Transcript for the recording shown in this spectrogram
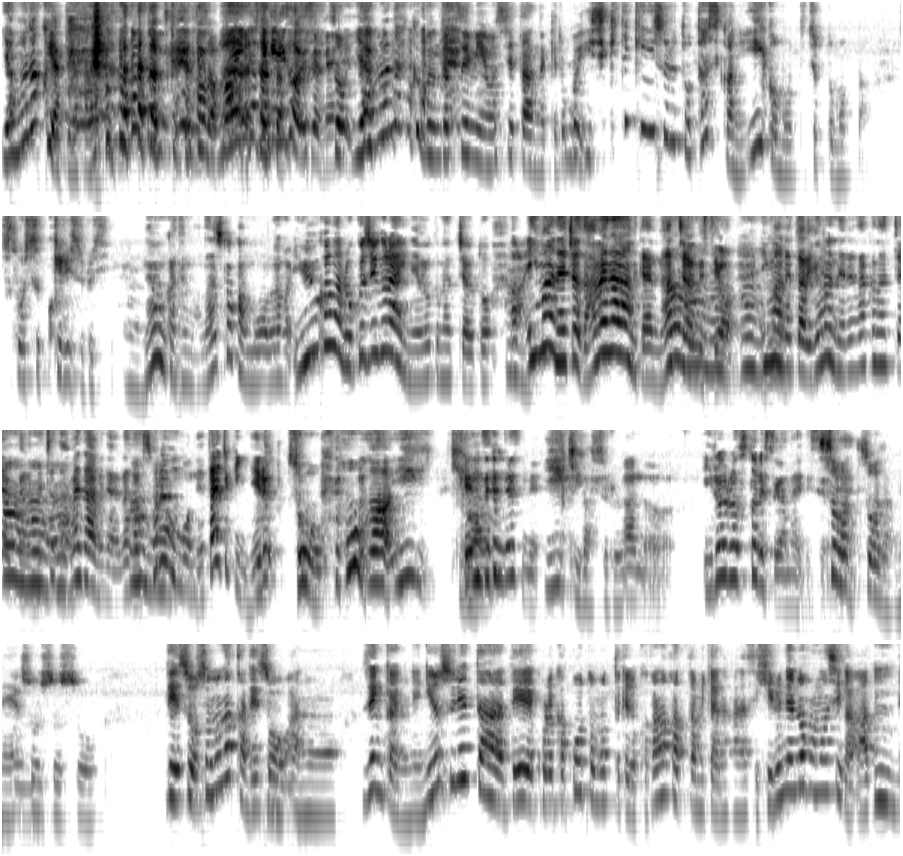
やむなくやってたから。どっちかっていうマインド的にそうですよね。そう、やむなく分割睡眠をしてたんだけど、うんこれ意識的にすると確かにいいかもってちょっと思った。すごいスッキリするし。うんなんかでも私とかも、なんか夕方6時ぐらいに眠くなっちゃうと、うんあ、今寝ちゃダメだみたいになっちゃうんですよ。今寝たら夜寝れなくなっちゃうから寝ちゃダメだみたいな。だからそれをもう寝たい時に寝る。そう、方がいい気が健、全ですね。いい気がする。あの、いろいろストレスがないですそうよね。、そうだね。うんそうそうそう。で、そう、その中で、そう、うんあの、前回のね、ニュースレターでこれ書こうと思ったけど書かなかったみたいな話、昼寝の話があって、うんうん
